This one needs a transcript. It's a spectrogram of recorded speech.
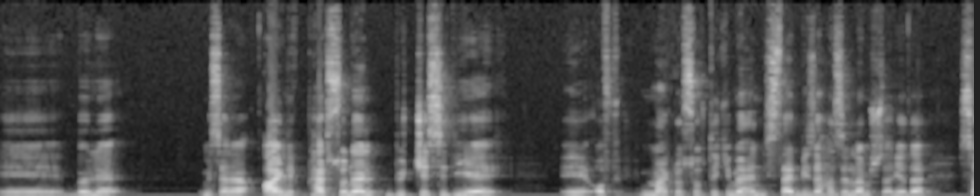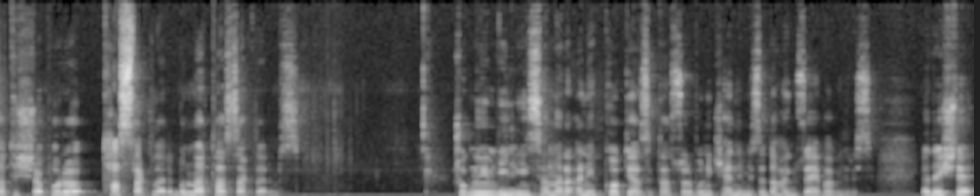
E, böyle mesela aylık personel bütçesi diye e, of Microsoft'taki mühendisler bize hazırlamışlar ya da satış raporu taslakları. Bunlar taslaklarımız. Çok mühim değil. İnsanlara hani kod yazdıktan sonra bunu kendimizde daha güzel yapabiliriz. Ya da işte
